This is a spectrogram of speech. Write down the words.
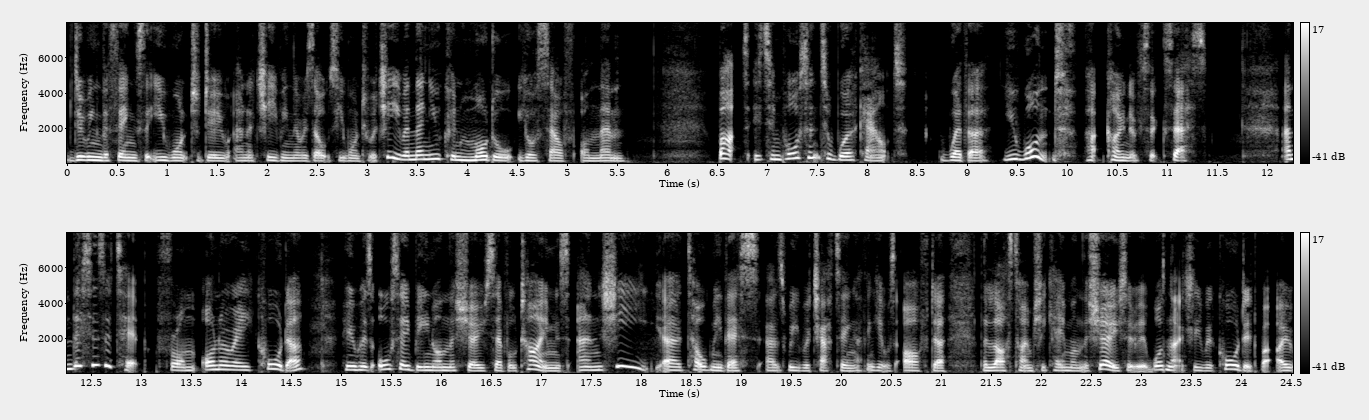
doing the things that you want to do and achieving the results you want to achieve, and then you can model yourself on them. But it's important to work out whether you want that kind of success. And this is a tip from Honorée Corder, who has also been on the show several times. And she uh, told me this as we were chatting. I think it was after the last time she came on the show. So it wasn't actually recorded, but I,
